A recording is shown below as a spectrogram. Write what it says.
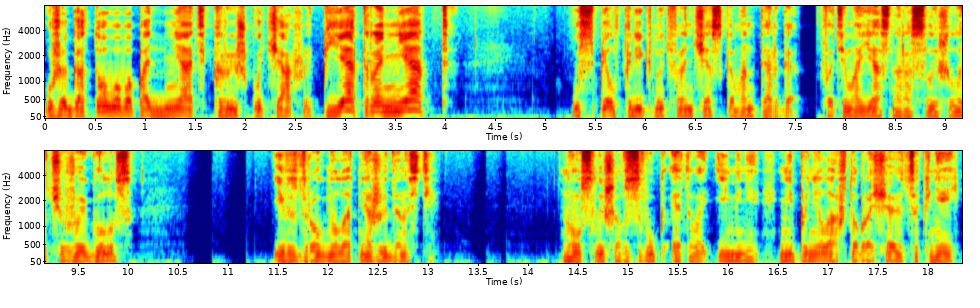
уже готового поднять крышку чаши. «Пьетро, нет!» — успел крикнуть Франческо Монтерго. Фатима ясно расслышала чужой голос и вздрогнула от неожиданности но, услышав звук этого имени, не поняла, что обращаются к ней.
